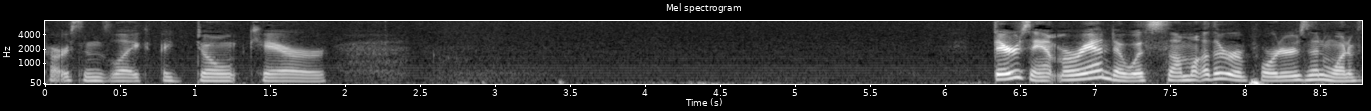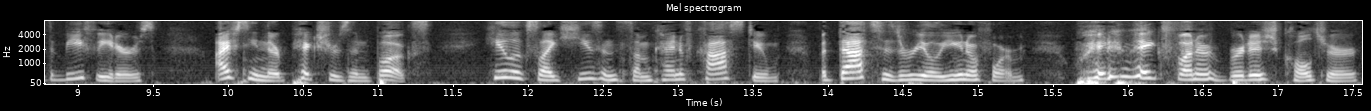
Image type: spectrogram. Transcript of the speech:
Carson's like, I don't care. There's Aunt Miranda with some other reporters and one of the beefeaters. I've seen their pictures in books. He looks like he's in some kind of costume, but that's his real uniform. Way to make fun of British culture.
